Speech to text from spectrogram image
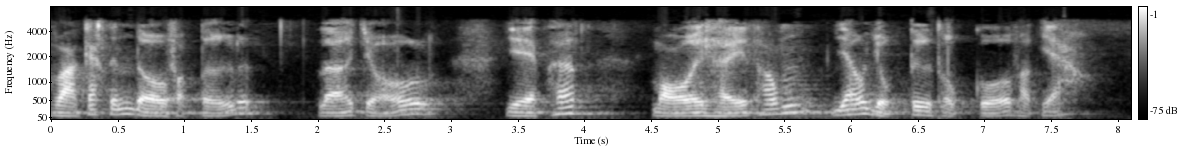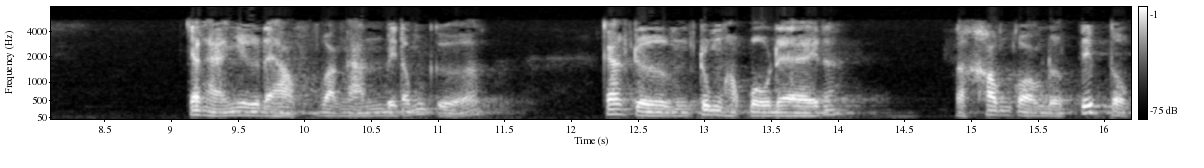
và các tín đồ phật tử đó, là ở chỗ dẹp hết mọi hệ thống giáo dục tư thục của phật giáo. Chẳng hạn như đại học vạn hạnh bị đóng cửa, các trường trung học bồ đề đó là không còn được tiếp tục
